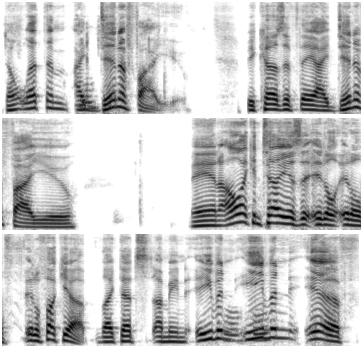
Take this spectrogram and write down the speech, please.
Don't let them Mhm. identify you because if they identify you, man, all I can tell you is that it'll it'll it'll fuck you up. Like that's I mean, even Mhm. even if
